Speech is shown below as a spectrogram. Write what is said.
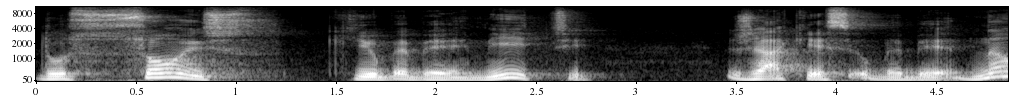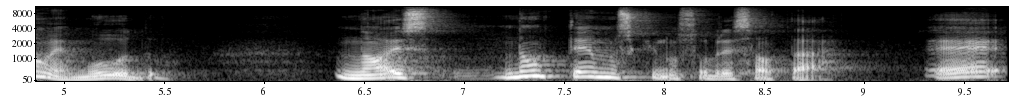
dos sons que o bebê emite, já que esse, o bebê não é mudo, nós não temos que nos sobressaltar. É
